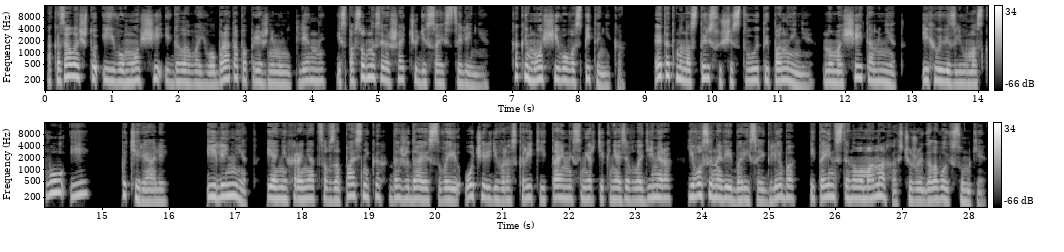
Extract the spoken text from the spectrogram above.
оказалось, что и его мощи, и голова его брата по-прежнему нетленны и способны совершать чудеса исцеления, как и мощи его воспитанника. Этот монастырь существует и поныне, но мощей там нет. Их вывезли в Москву и... потеряли. Или нет, и они хранятся в запасниках, дожидаясь своей очереди в раскрытии тайны смерти князя Владимира, его сыновей Бориса и Глеба и таинственного монаха с чужой головой в сумке.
